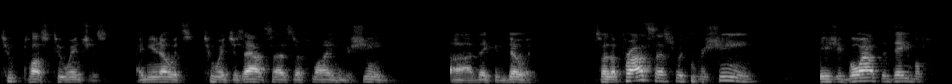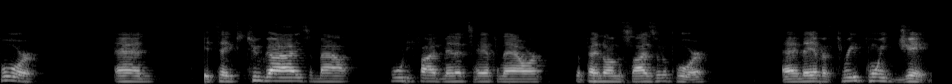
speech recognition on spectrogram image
two plus two inches and you know it's two inches out, so as they're flying the machine, uh, they can do it. So the process with the machine is you go out the day before, and it takes two guys about 45 minutes, half an hour, depend on the size of the pour, and they have a three-point jig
